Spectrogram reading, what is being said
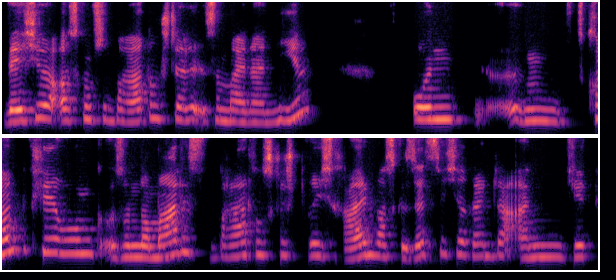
welche Auskunfts- und Beratungsstelle ist in meiner Nähe. Und ähm, Kontenklärung, so ein normales Beratungsgespräch rein, was gesetzliche Rente angeht,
